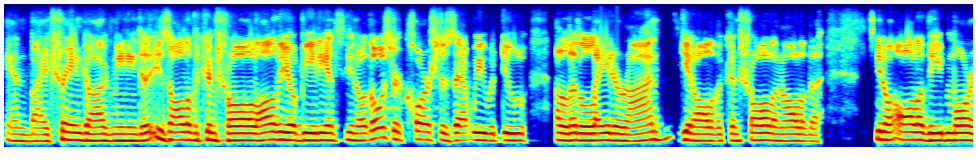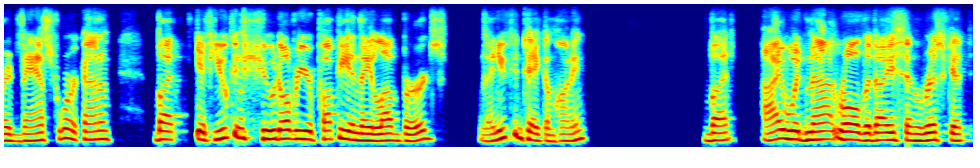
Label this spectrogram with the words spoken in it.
And by trained dog meaning is all of the control all the obedience you know those are courses that we would do a little later on get all of the control and all of the you know all of the more advanced work on them but if you can shoot over your puppy and they love birds then you can take them hunting. But i would not roll the dice and risk it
